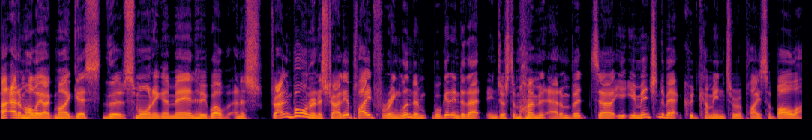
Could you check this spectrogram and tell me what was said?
Uh, Adam Hollioake, my guest this morning, a man who, well, an Australian, born in Australia, played for England, and we'll get into that in just a moment, Adam. But uh, you, you, mentioned about could come in to replace a bowler.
